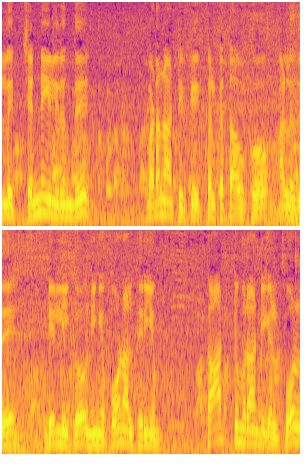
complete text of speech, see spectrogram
இல்லை சென்னையிலிருந்து வடநாட்டிற்கு கல்கத்தாவுக்கோ அல்லது டெல்லிக்கோ நீங்கள் போனால் தெரியும். காட்டு மிராண்டிகள் போல்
